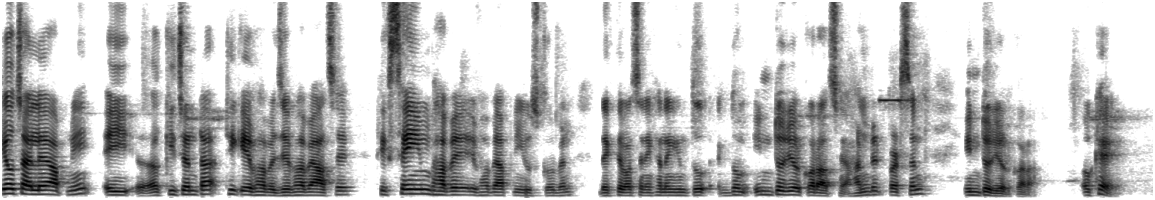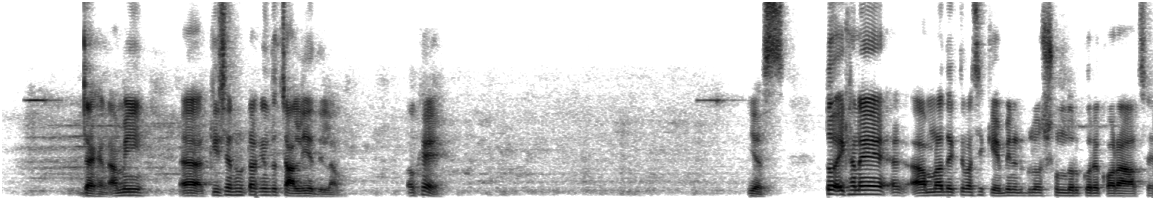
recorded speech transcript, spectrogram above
কেউ চাইলে আপনি এই কিচেনটা ঠিক এভাবে, যেভাবে আছে, ঠিক সেম ভাবে এভাবে আপনি ইউজ করবেন। দেখতে পাচ্ছেন এখানে কিন্তু একদম ইন্টেরিয়র করা আছে, হান্ড্রেড পার্সেন্ট ইন্টেরিয়র করা। ওকে? দেখেন, আমি কিচেন হুডটা কিন্তু চালিয়ে দিলাম। ওকে? ইয়েস। তো এখানে আমরা দেখতে পাচ্ছি ক্যাবিনেটগুলো সুন্দর করে করা আছে।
